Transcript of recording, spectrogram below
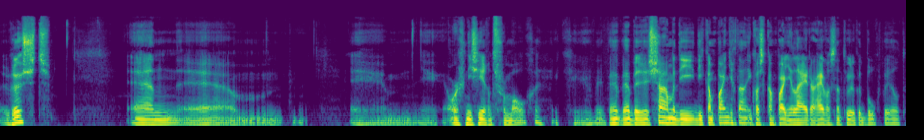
rust en uh, uh, organiserend vermogen. Ik, we, we, hebben samen die, die campagne gedaan. Ik was de campagneleider, hij was natuurlijk het boegbeeld.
